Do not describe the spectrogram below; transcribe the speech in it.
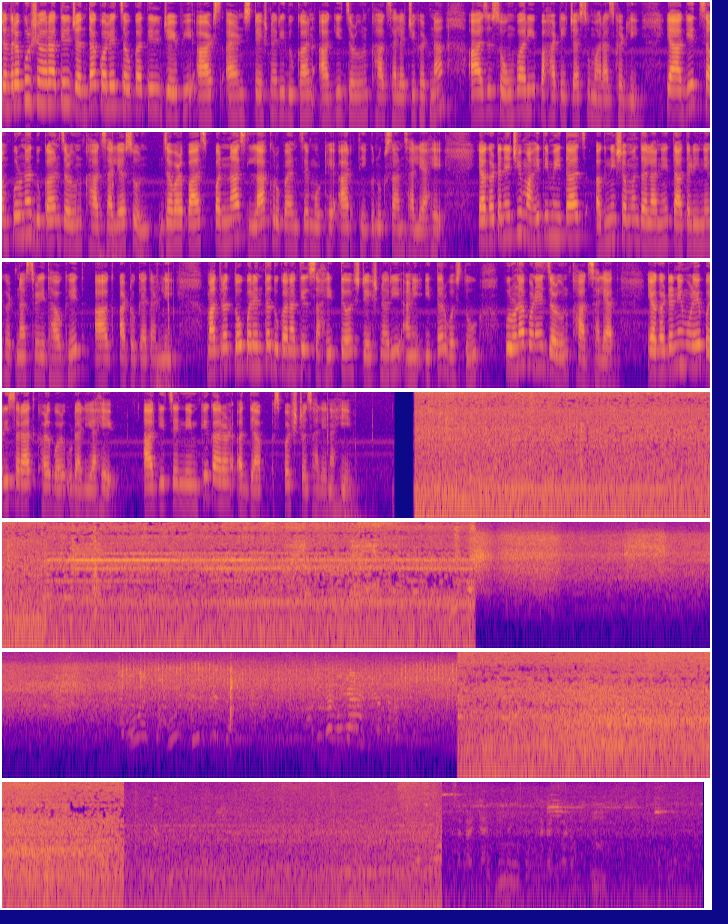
चंद्रपूर शहरातील जनता कॉलेज चौकातील जे व्ही आर्ट्स अँड स्टेशनरी दुकान आगीत जळून खाक झाल्याची घटना आज सोमवारी पहाटेच्या सुमारास घडली. या आगीत संपूर्ण दुकान जळून खाक झाले असून जवळपास पन्नास लाख रुपयांचे मोठे आर्थिक नुकसान झाले आहे. या घटनेची माहिती मिळताच अग्निशमन दलाने तातडीने घटनास्थळी धाव घेत आग आटोक्यात आणली. मात्र तोपर्यंत दुकानातील साहित्य स्टेशनरी आणि इतर वस्तू पूर्णपणे जळून खाक झाल्यात. या घटनेमुळे परिसरात खळबळ उडाली आहे. आगीचे नेमके कारण अद्याप स्पष्ट झाले नाही.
